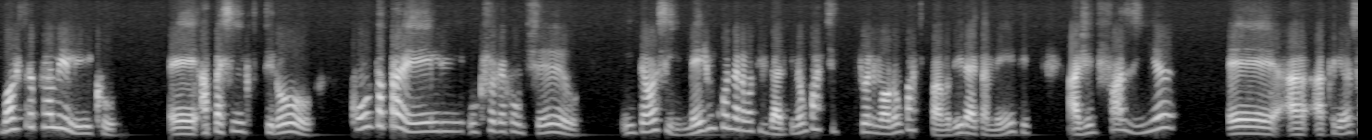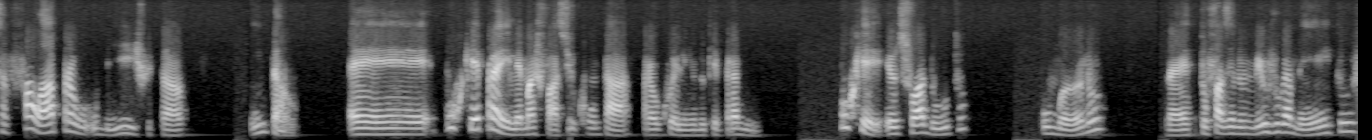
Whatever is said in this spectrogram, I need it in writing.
mostra para Lilico é, a pecinha que tirou, conta para ele o que foi que aconteceu. Então, assim, mesmo quando era uma atividade que, não que o animal não participava diretamente, a gente fazia é, a, a, criança falar para o, o bicho e tal. Então, é, por que para ele é mais fácil contar para o coelhinho do que para mim? Porque eu sou adulto, humano, né? Tô fazendo mil julgamentos,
